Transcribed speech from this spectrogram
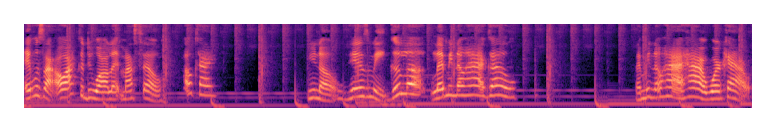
they was like, "Oh, I could do all that myself." Okay, you know, here's me. Good luck. Let me know how I go. Let me know how how it work out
